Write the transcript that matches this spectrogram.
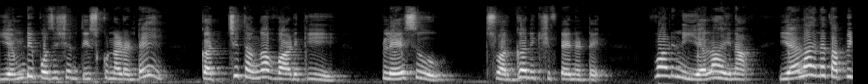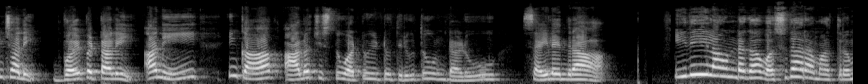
ఎండి పొజిషన్ తీసుకున్నాడంటే ఖచ్చితంగా వాడికి ప్లేసు స్వర్గానికి షిఫ్ట్ అయినట్టే. వాడిని ఎలా అయినా ఎలా అయినా తప్పించాలి భయపెట్టాలి అని ఇంకా ఆలోచిస్తూ అటు ఇటు తిరుగుతూ ఉంటాడు శైలేంద్ర. ఇది ఇలా ఉండగా వసుధార మాత్రం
